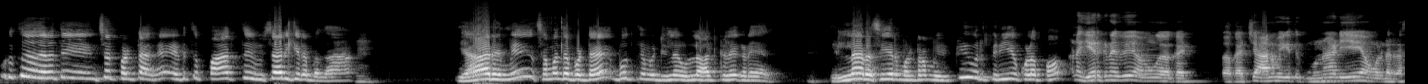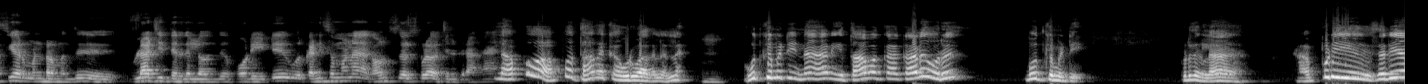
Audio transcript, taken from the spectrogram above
கொடுத்து அதை எல்லாத்தையும் இன்சர்ட் பண்ணிட்டாங்க எடுத்து பார்த்து விசாரிக்கிறப்ப தான். யாருமே சம்மந்தப்பட்ட பூத் கமிட்டியில் உள்ள ஆட்களே கிடையாது. எல்லா ரசிகர் மன்றம் இப்படி ஒரு பெரிய குழப்பம். ஆனா ஏற்கனவே அவங்க கட்- கட்சி ஆரம்பிக்கிறதுக்கு முன்னாடியே அவங்களோட ரசிகர் மன்றம் வந்து உள்ளாட்சி தேர்தல்ல வந்து போட்டியிட்டு ஒரு கணிசமான கவுன்சிலர்ஸ் கூட வச்சிருக்காங்க இல்லை அப்போ அப்போ தாவக்கா உருவாகலைல்ல. பூத் கமிட்டின்னா நீங்கள் தாவக்காக்கான ஒரு பூத் கமிட்டி புரியுதுங்களா? அப்படி சரியா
